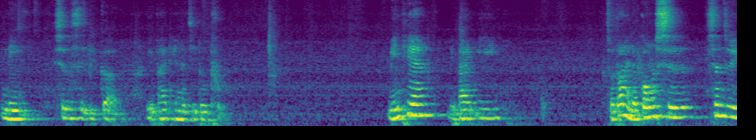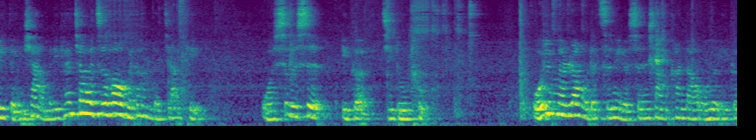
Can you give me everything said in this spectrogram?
你是不是一个礼拜天的基督徒？明天礼拜一。走到你的公司，甚至于等一下我们离开教会之后回到你的家庭，我是不是一个基督徒？我有没有让我的子女的身上看到我有一个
